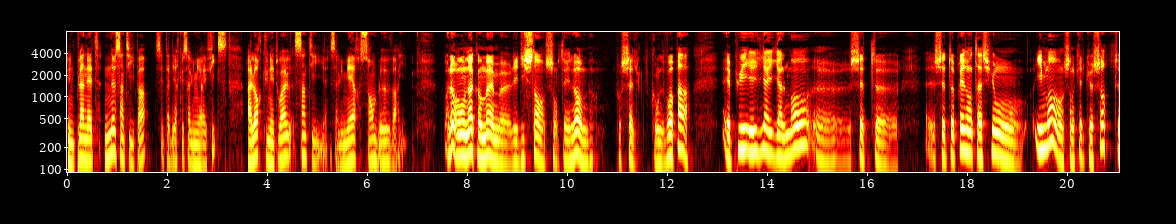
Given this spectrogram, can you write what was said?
Une planète ne scintille pas, c'est-à-dire que sa lumière est fixe, alors qu'une étoile scintille. Sa lumière semble varier. Alors on a quand même, euh, les distances sont énormes pour celles qu'on ne voit pas. Et puis il y a également euh, cette, euh, cette présentation immense en quelque sorte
